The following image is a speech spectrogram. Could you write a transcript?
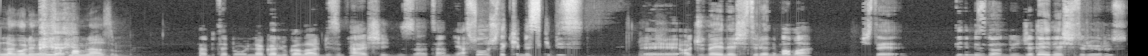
Lago Liga'yı yapmam lazım. tabii tabii o lagalugalar bizim her şeyimiz zaten. Ya sonuçta kimiz ki biz e, Acun'u eleştirelim ama işte dilimiz döndüğünce de eleştiriyoruz.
